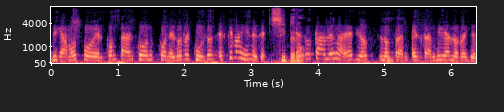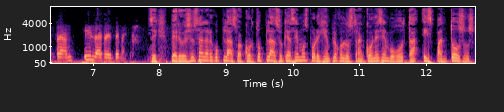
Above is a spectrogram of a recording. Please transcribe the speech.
digamos, poder contar con, con esos recursos. Es que imagínense, sí, pero, esos cables aéreos, los tram, el tranvía, los regiotram y la red de metros. Sí, pero eso es a largo plazo, a corto plazo. ¿Qué hacemos, por ejemplo, con los trancones en Bogotá espantosos?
